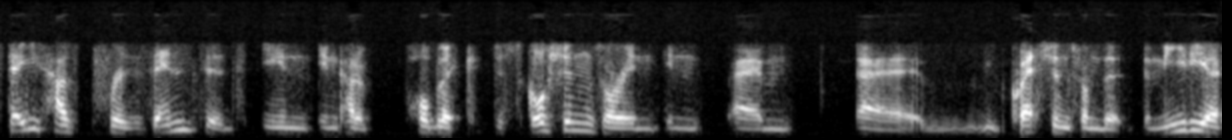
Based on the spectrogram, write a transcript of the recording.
state has presented in, in kind of public discussions or in, in um, uh, questions from the, the media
